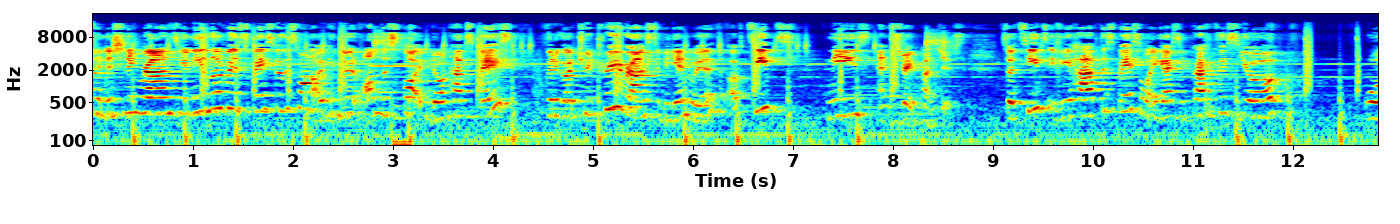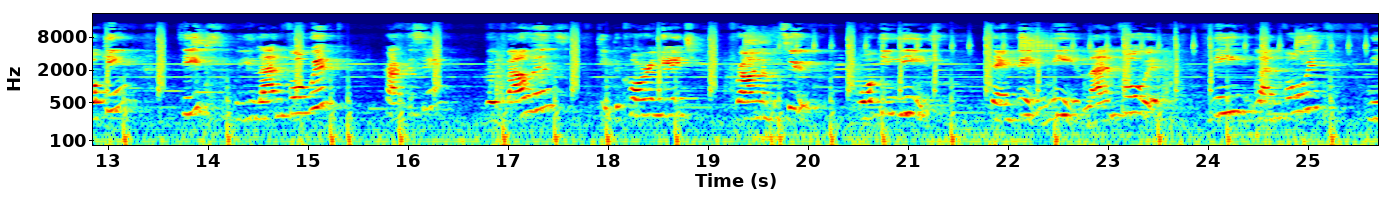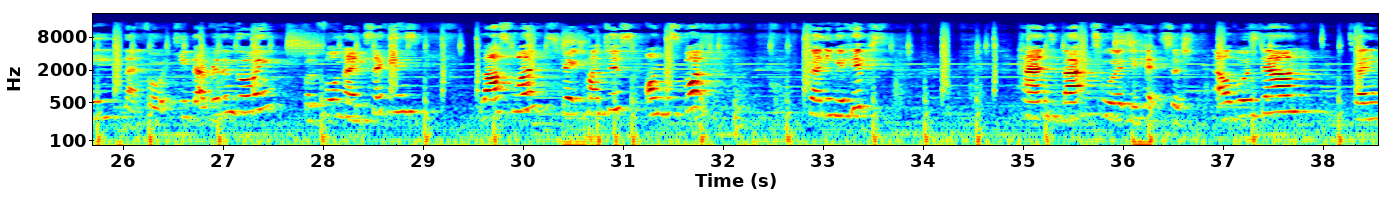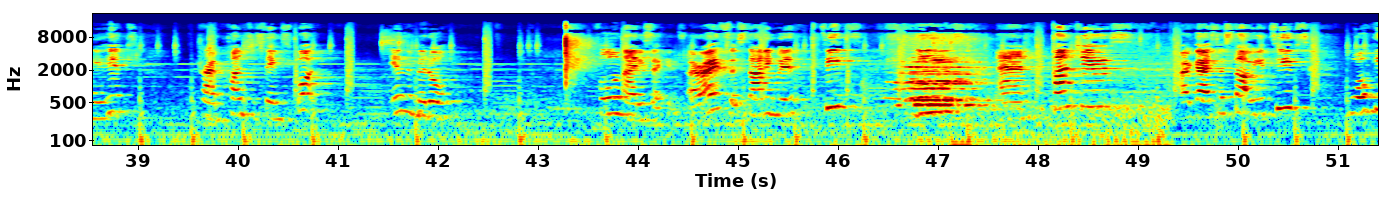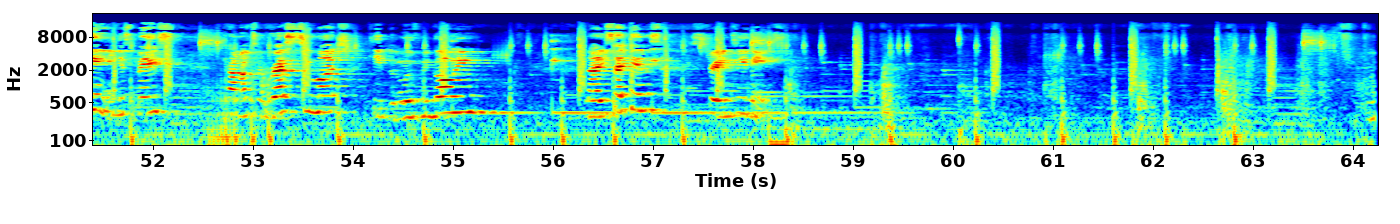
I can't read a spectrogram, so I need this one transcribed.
Conditioning rounds. You need a little bit of space for this one, or you can do it on the spot if you don't have space. We're gonna go through three rounds to begin with of teeps, knees, and straight punches. So teeps, if you have the space, I want you guys to practice your walking. Teeps, will you land forward? Practicing. Good balance. Keep the core engaged. Round number two, walking knees. Same thing, knee, land forward. Knee, land forward. Knee, land forward. Keep that rhythm going for the full 90 seconds. Last one, straight punches on the spot. Turning your hips, hands back towards your hips. So elbows down, turning your hips. Try and punch the same spot in the middle. Full 90 seconds, all right? So starting with teeps, knees, and punches. All right, guys, let's start with your teeps. Walking in your space. Try not to rest too much. Keep the movement going. 90 seconds, straight into your knees.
